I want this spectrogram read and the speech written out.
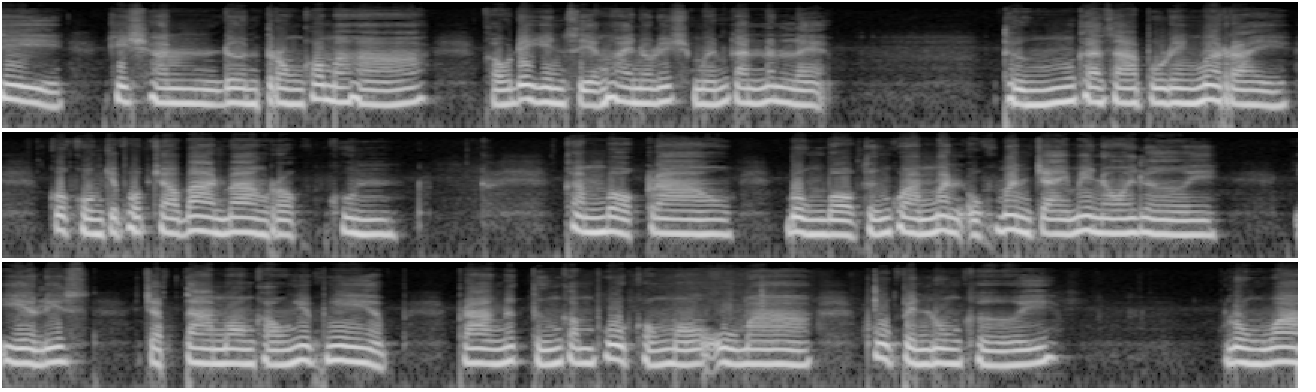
ที่คิชันเดินตรงเข้ามาหา เขาได้ยินเสียงไฮนริชเหมือนกันนั่นแหละ ถึงคาซาปูริงเมื่อไหร่ ก็คงจะพบชาวบ้านบ้างหรอกคุณคำบอกกล่าว บ่งบอกถึงความมั่นอกมั่นใจไม่น้อยเลย เอียลิส จับตามองเขาเงียบๆพลางนึกถึงคำพูดของหมออูมา ผู้เป็นลุงเขย ลุงว่า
